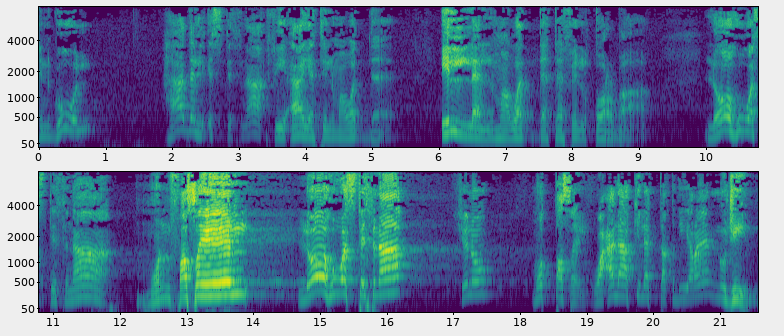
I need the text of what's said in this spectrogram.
نقول هذا الاستثناء في آية المودة إلا المودة في القربى. لو هو استثناء منفصل لو هو استثناء شنو؟ متصل. وعلى كلا التقديرين نجيب.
